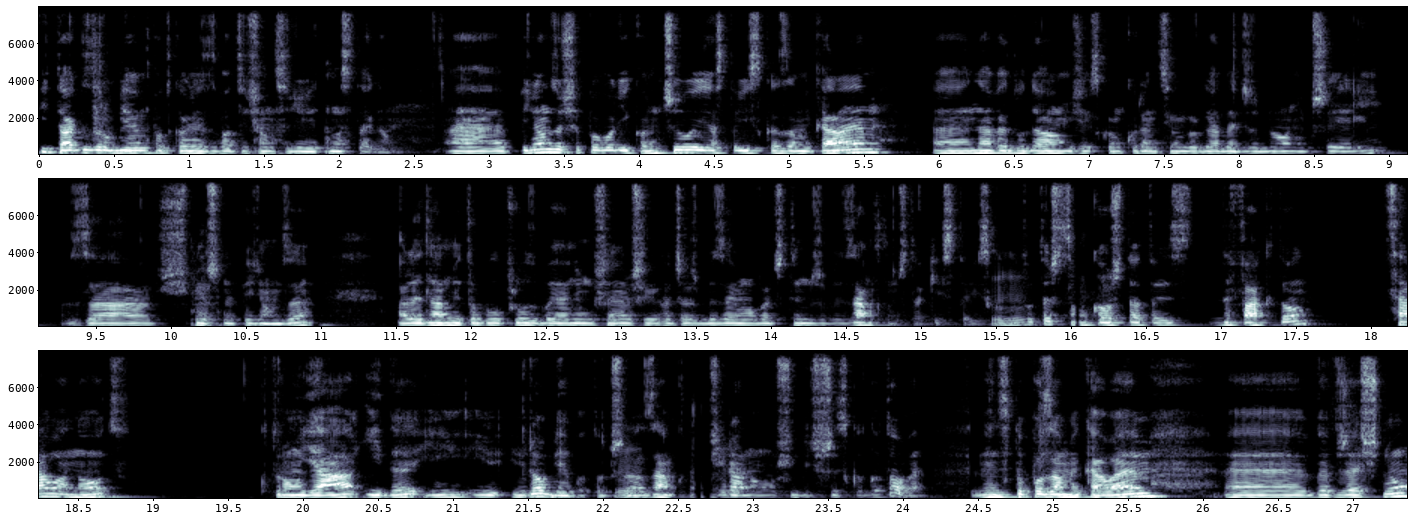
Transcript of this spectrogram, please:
i tak zrobiłem pod koniec 2019. E, Pieniądze się powoli kończyły, ja stoiska zamykałem. E, Nawet udało mi się z konkurencją dogadać, żeby oni przyjęli za śmieszne pieniądze. Ale dla mnie to był plus, bo ja nie musiałem się chociażby zajmować tym, żeby zamknąć takie stoisko. Mhm. To też są koszta, to jest de facto cała noc, którą ja idę i, i, i robię, bo to trzeba Mhm. zamknąć i rano musi być wszystko gotowe. Więc to pozamykałem e, we wrześniu,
